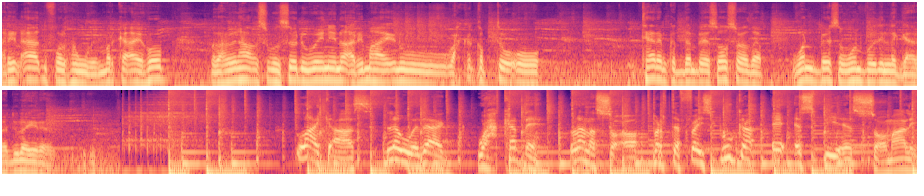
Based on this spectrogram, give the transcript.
arrin aad u foolxun wey marka i hope madaxweynaha cusub aan soo dhaweynayno arrimaha inuu wax ka qabto oo teramka dambe ee soo socda one person one vote in la gaaro hadduu laa yidhahdo like as la wadaag wax ka dheh lana soco barta facebooka ee sbs somali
